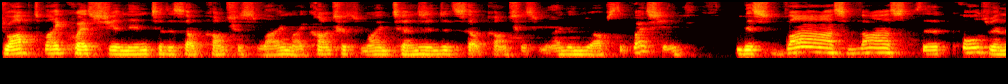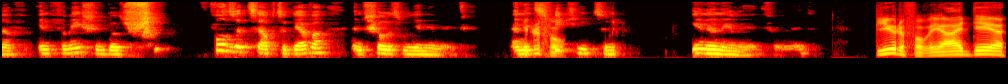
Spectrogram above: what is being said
dropped my question into the subconscious mind, my conscious mind turns into the subconscious mind and drops the question this vast, vast uh, cauldron of information goes, pulls itself together and shows me an image. And Beautiful. it's speaking to me in an image, right? Beautiful. The idea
